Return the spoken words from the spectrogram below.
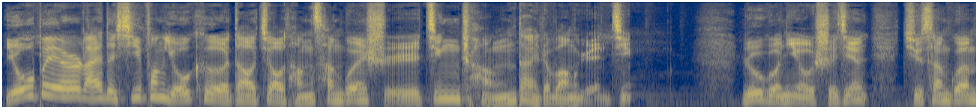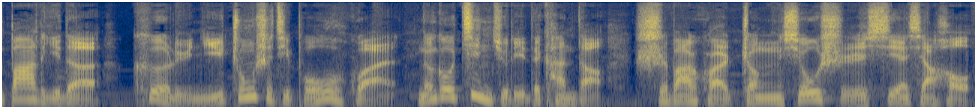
有备而来的西方游客到教堂参观时，经常带着望远镜。如果你有时间去参观巴黎的克吕尼中世纪博物馆，能够近距离的看到十八块整修时卸下后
